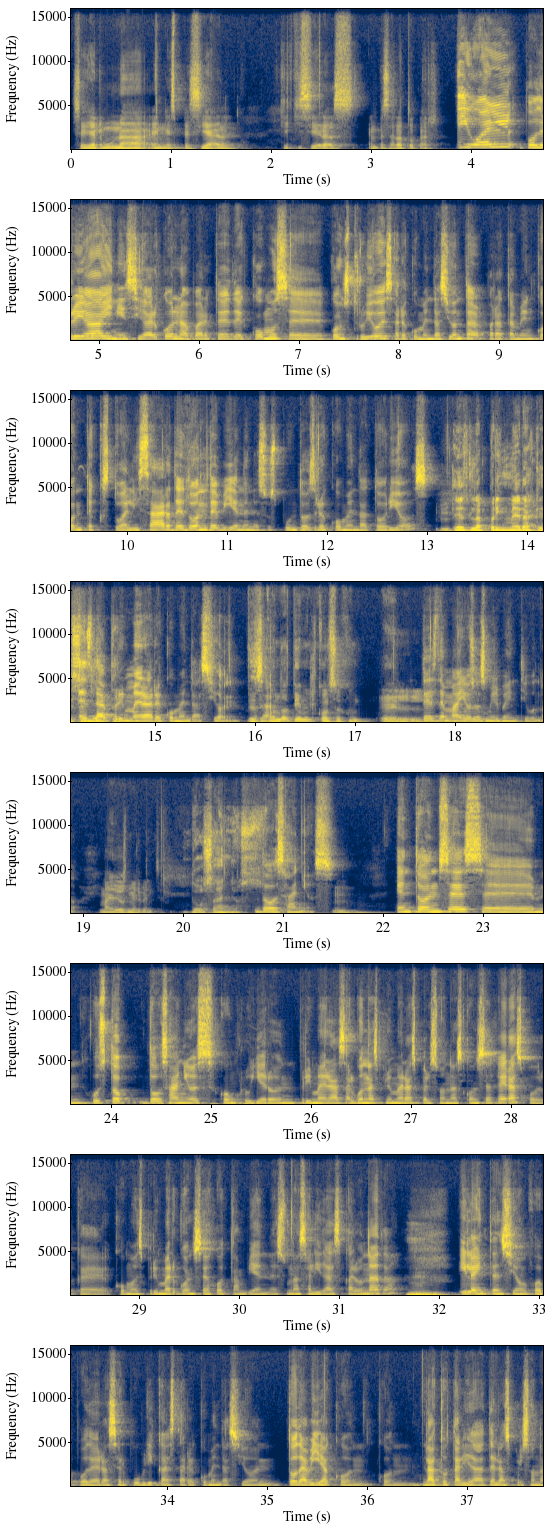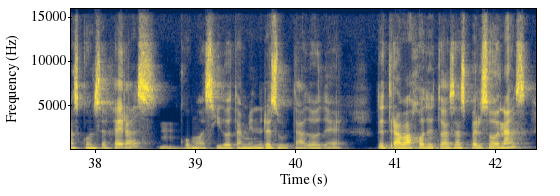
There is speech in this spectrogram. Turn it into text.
si hay alguna en especial que quisieras empezar a tocar. Igual podría iniciar con la parte de cómo se construyó esa recomendación para también contextualizar de dónde vienen esos puntos recomendatorios. Es la primera que se Es la primera recomendación. ¿Desde cuándo tiene el consejo? El desde mayo de 2021. Mayo 2021. Dos años. Dos años. Entonces, eh, justo dos años concluyeron primeras, algunas primeras personas consejeras, porque como es primer consejo también es una salida escalonada, mm. y la intención fue poder hacer pública esta recomendación todavía con, con la totalidad de las personas consejeras, mm. como ha sido también resultado de, de, trabajo de todas esas personas,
